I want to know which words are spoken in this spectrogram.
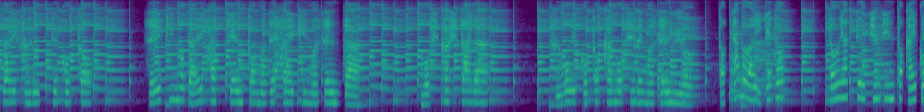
在するってこと。世紀の大発見とまではいきませんが、もしかしたら、すごいことかもしれませんよ。撮ったのはいいけど、どうやって宇宙人と開口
